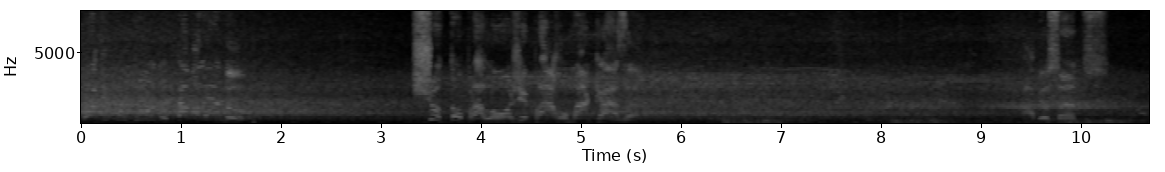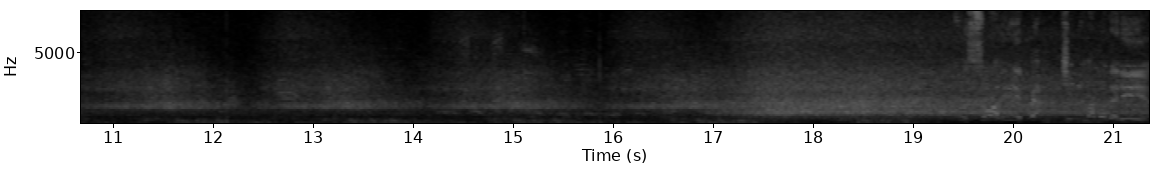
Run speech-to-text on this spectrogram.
Pode com tudo, tá valendo. Chutou para longe para arrumar a casa. Fábio Santos. Lançou ali, pertinho da bandeirinha.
